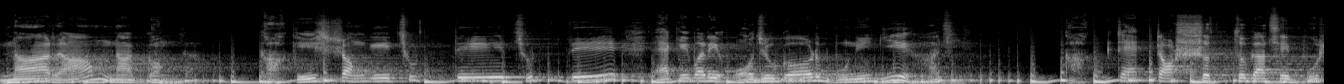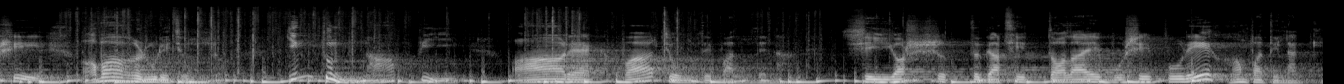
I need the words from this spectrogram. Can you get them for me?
না রাম, না গঙ্গা। কাকের সঙ্গে ছুটতে ছুটতে একেবারে অজগর বনে গিয়ে হাজির? কাকটা একটা অশ্বত্থ গাছে বসে আবার উড়ে চলল। কিন্তু নাপি আর এক পা চলতে পারলে না। সেই অশ্বত্থ গাছের তলায় বসে পড়ে হাঁপাতে লাগল।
